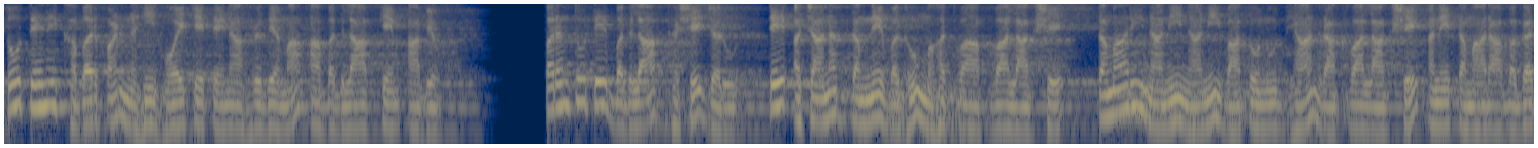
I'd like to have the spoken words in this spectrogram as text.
તો તેને ખબર પણ નહીં હોય કે તેના હૃદયમાં આ બદલાવ કેમ આવ્યો. પરંતુ તે બદલાવ થશે જરૂર. તે અચાનક તમને વધુ મહત્વ આપવા લાગશે. તમારી નાની નાની વાતોનું ધ્યાન રાખવા લાગશે અને તમારા વગર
